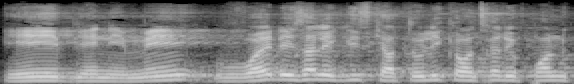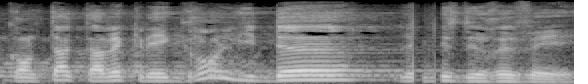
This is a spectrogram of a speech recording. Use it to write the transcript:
Et bien aimé, vous voyez déjà l'Église catholique en train de prendre contact avec les grands leaders de l'Église de réveil.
